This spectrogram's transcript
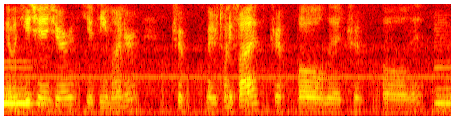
We have a key change here, key of D minor. Trip measure 25, triple it, triple it.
